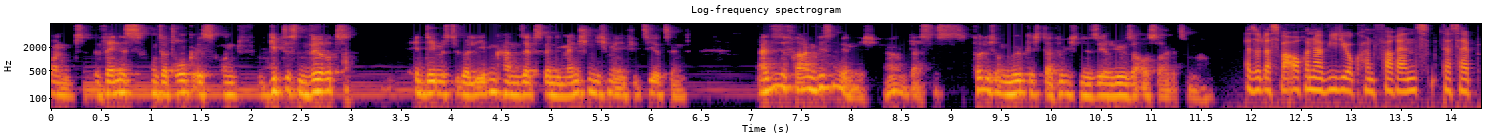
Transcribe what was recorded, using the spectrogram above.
und wenn es unter Druck ist und gibt es einen Wirt, in dem es überleben kann, selbst wenn die Menschen nicht mehr infiziert sind. All diese Fragen wissen wir nicht. Ja, das ist völlig unmöglich, da wirklich eine seriöse Aussage zu machen. Also das war auch in einer Videokonferenz, deshalb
